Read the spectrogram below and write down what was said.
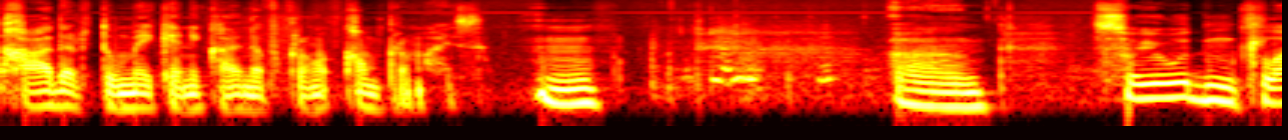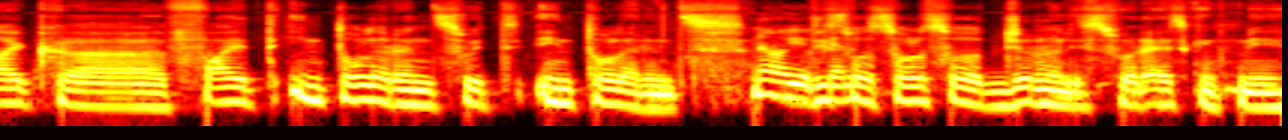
harder to make any kind of compromise. Mm. Um, so you wouldn't like uh, fight intolerance with intolerance. No, you. This can... was also journalists were asking me.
